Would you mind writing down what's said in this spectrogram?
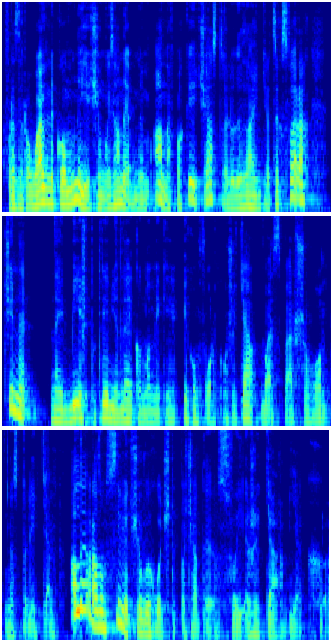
фрезерувальником не є чимось ганебним, а навпаки, часто люди зайняті в цих сферах чи не найбільш потрібні для економіки і комфортного життя 21 століття. Але разом з цим, якщо ви хочете почати своє життя як е,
